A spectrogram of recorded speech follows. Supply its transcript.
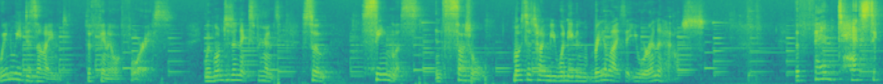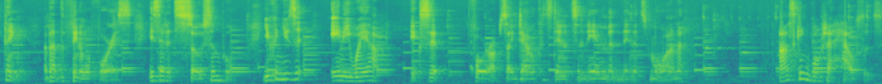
When we designed the Whenua 4S, we wanted an experience so seamless and subtle. Most of the time, you wouldn't even realize that you were in a house. The fantastic thing about the Whenua 4S is that it's so simple. You can use it any way up, except for upside down, because then it's an M and then it's Moana. Asking what a house is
